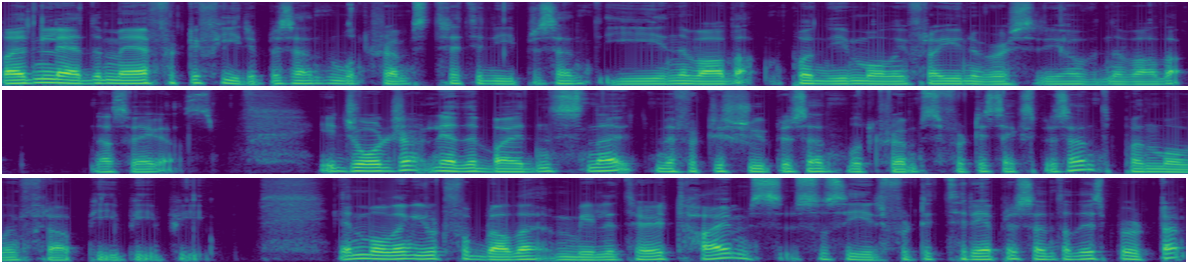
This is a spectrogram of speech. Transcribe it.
Biden leder med 44% mot Trumps 39% i Nevada, på en ny måling fra University of Nevada. Las Vegas. I Georgia leder Biden snaut med 47% mot Trumps 46% på en måling fra PPP. I en måling gjort for bladet Military Times så sier 43% av de spurte,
